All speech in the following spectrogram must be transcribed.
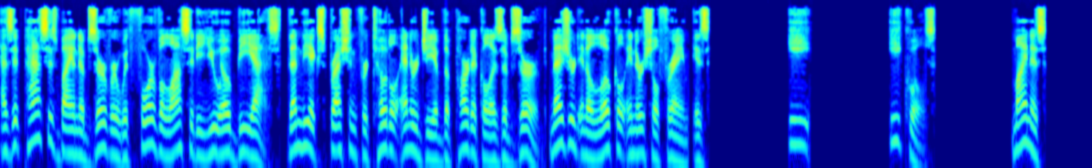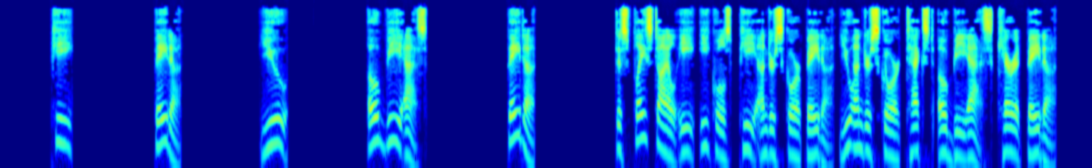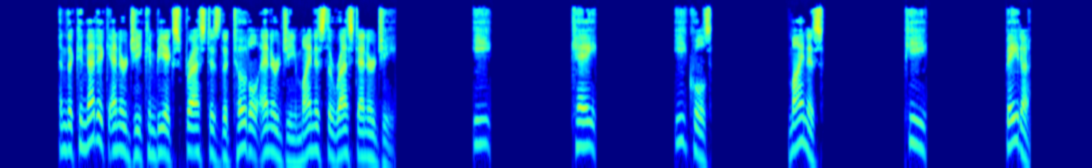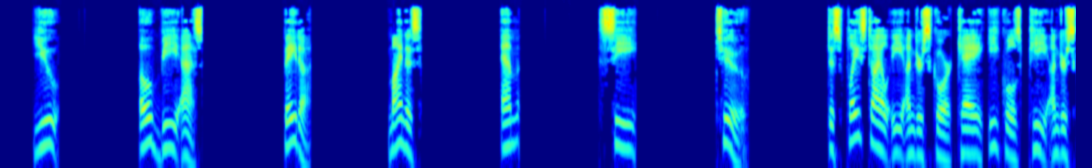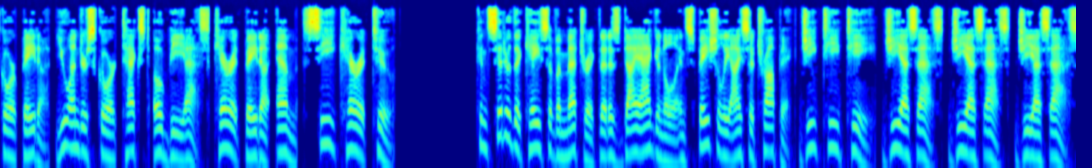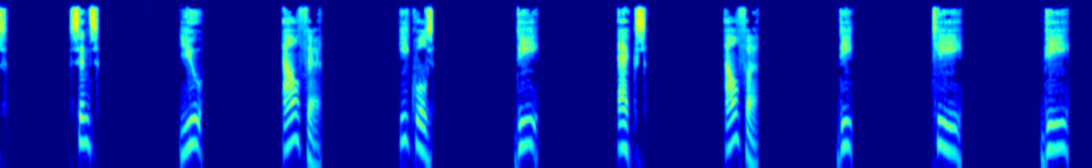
As it passes by an observer with 4 velocity UOBS, then the expression for total energy of the particle as observed measured in a local inertial frame is E equals minus P beta U OBS beta Display style e equals p underscore beta u underscore text obs caret beta. And the kinetic energy can be expressed as the total energy minus the rest energy. E K equals minus P beta U OBS beta minus M C two Display style e underscore k equals p underscore beta u underscore text obs caret beta m c caret two. Consider the case of a metric that is diagonal and spatially isotropic GTT, GSS, GSS, GSS. Since u alpha equals d x alpha d t d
